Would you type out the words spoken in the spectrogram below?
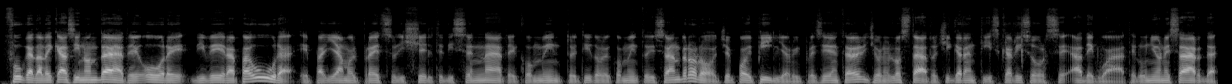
Fuga dalle case inondate, ore di vera paura e paghiamo il prezzo di scelte dissennate, il, commento, il titolo del commento di Sandro Rogge, poi pigliano il Presidente della Regione, lo Stato ci garantisca risorse adeguate. L'Unione Sarda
